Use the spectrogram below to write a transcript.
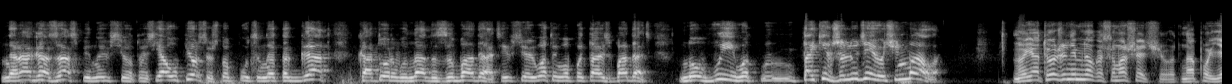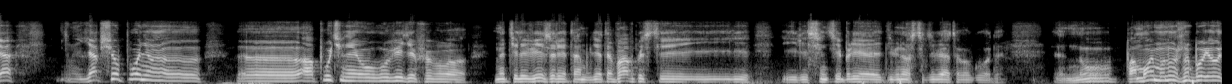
на рога за спину и все. То есть я уперся, что Путин это гад, которого надо забодать, и все, и вот его пытаюсь бодать. Но вы, вот таких же людей очень мало. Но я тоже немного сумасшедший. Вот напой. Я, я все понял э, э, о Путине, увидев его на телевизоре там где-то в августе или, или сентябре 99 -го года. Ну, по-моему, нужно было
